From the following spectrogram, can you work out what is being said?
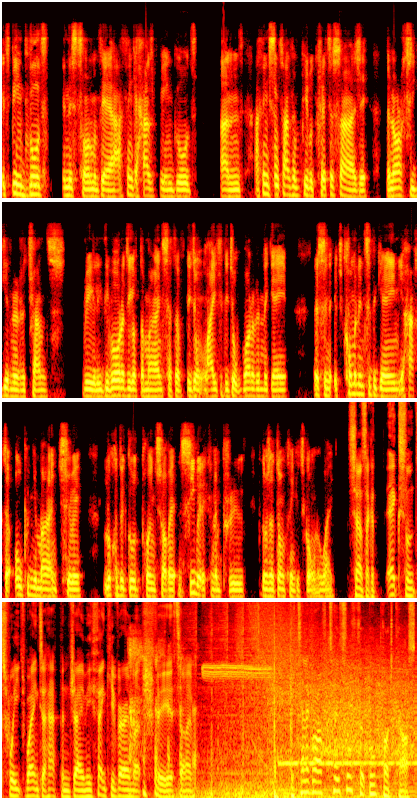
it's been good in this tournament. Yeah, I think it has been good, and I think sometimes when people criticise it, they're not actually giving it a chance. Really, they've already got the mindset of they don't like it, they don't want it in the game. Listen, it's coming into the game. You have to open your mind to it look at the good points of it and see where it can improve because I don't think it's going away. Sounds like an excellent tweet waiting to happen, Jamie. Thank you very much for your time. the Telegraph Total Football Podcast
